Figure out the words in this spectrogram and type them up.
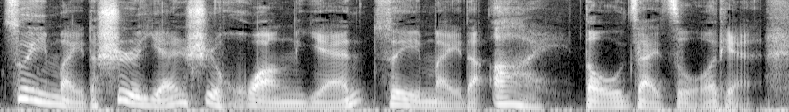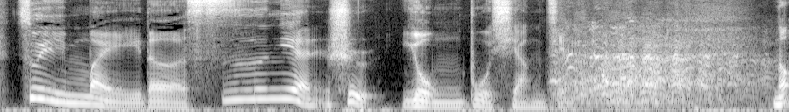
最美的誓言是谎言，最美的爱。都在昨天，最美的思念是永不相见。喏，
